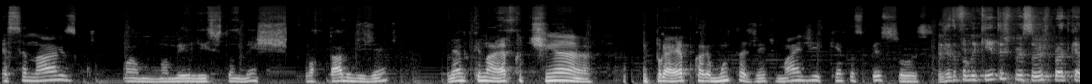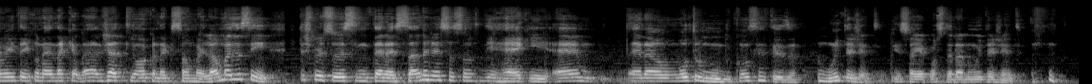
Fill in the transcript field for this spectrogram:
Mercenários, uma, uma meio list também, lotado de gente. Eu lembro que na época tinha. E pra época era muita gente, mais de 500 pessoas. A gente tá falando 500 pessoas praticamente aí, quando naquela já tinha uma conexão melhor, mas assim, as pessoas se interessadas nesse assunto de hacking é, era um outro mundo, com certeza. Muita gente. Isso aí é considerado muita gente.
